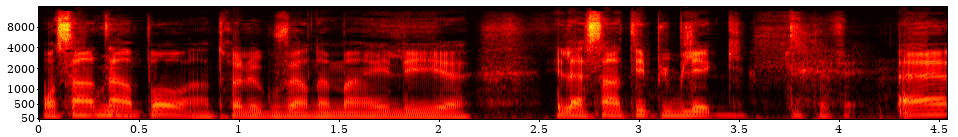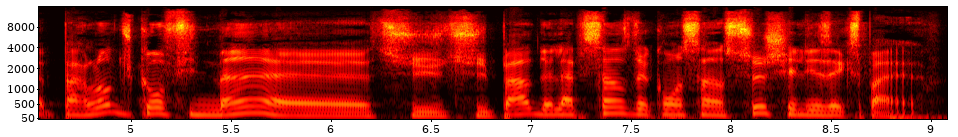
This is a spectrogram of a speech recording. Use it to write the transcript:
on s'entend pas entre le gouvernement et, les, euh, et la santé publique. Tout à fait. Euh, parlons du confinement. Euh, tu, tu parles de l'absence de consensus chez les experts.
